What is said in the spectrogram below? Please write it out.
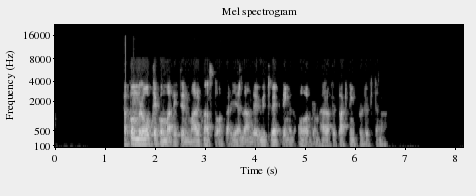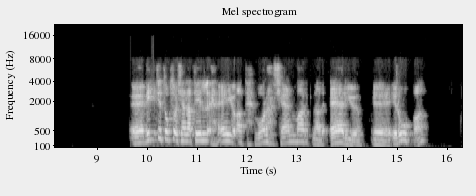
Jag kommer att återkomma till marknadsdata gällande utvecklingen av de här förpackningsprodukterna. Eh, viktigt också att känna till är ju att vår kärnmarknad är ju eh, Europa.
